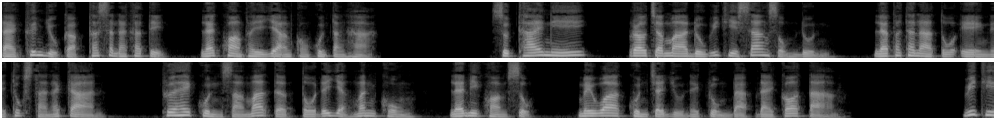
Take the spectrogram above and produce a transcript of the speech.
แต่ขึ้นอยู่กับทัศนคติและความพยายามของคุณต่างหาก สุดท้ายนี้ เราจะมาดูวิธีสร้างสมดุล และพัฒนาตัวเองในทุกสถานการณ์ เพื่อให้คุณสามารถเติบโตได้อย่างมั่นคง และมีความสุข ไม่ว่าคุณจะอยู่ในกลุ่มแบบใดก็ตาม วิธี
